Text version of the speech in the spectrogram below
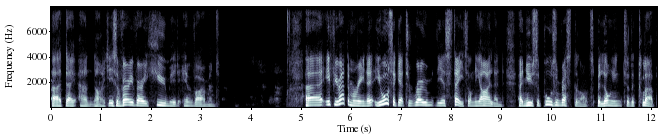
uh, day and night. It's a very, very humid environment. Uh, if you're at the marina, you also get to roam the estate on the island and use the pools and restaurants belonging to the club.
